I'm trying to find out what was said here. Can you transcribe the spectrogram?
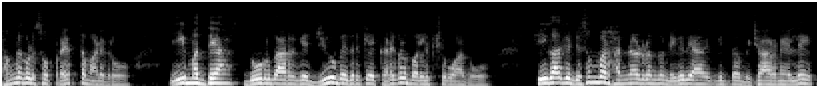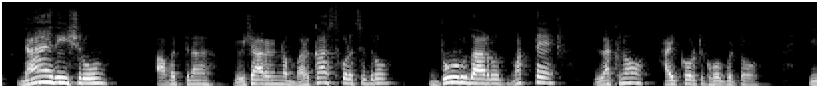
ಭಂಗಗೊಳಿಸೋ ಪ್ರಯತ್ನ ಮಾಡಿದರು. ಈ ಮಧ್ಯ ದೂರುದಾರರಿಗೆ ಜೀವ ಬೆದರಿಕೆ, ಕರೆಗಳು ಬರಲಿಕ್ಕೆ ಶುರುವಾದವು. ಹೀಗಾಗಿ ಡಿಸೆಂಬರ್ ಹನ್ನೆರಡರಂದು ನಿಗದಿಯಾಗಿದ್ದ ವಿಚಾರಣೆಯಲ್ಲಿ ನ್ಯಾಯಾಧೀಶರು ಆವತ್ತಿನ ವಿಚಾರಣೆಯನ್ನು ಬರ್ಖಾಸ್ತುಗೊಳಿಸಿದರು ದೂರುದಾರರು ಮತ್ತೆ ಲಕ್ನೋ ಹೈಕೋರ್ಟ್ಗೆ ಹೋಗ್ಬಿಟ್ಟು ಈ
